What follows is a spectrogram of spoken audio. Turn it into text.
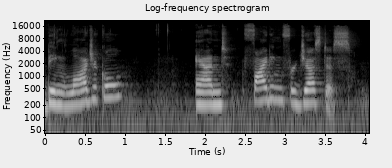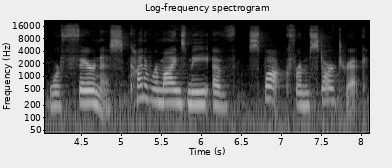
being logical and fighting for justice or fairness. Kind of reminds me of Spock from Star Trek.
